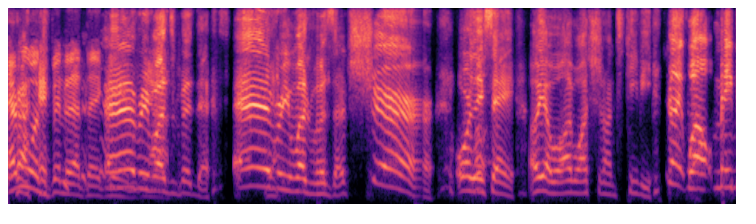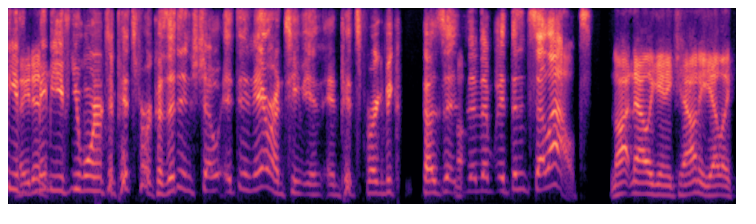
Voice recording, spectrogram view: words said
everyone's right. been to that thing. Everyone's been there. Everyone was there. Sure. Or they Well- say, "Oh yeah, well I watched it on TV." No, well, maybe if maybe if you weren't in Pittsburgh because it didn't show, it didn't air on TV in, in Pittsburgh because it, it, didn't sell out. not in Allegheny County. Yeah, like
